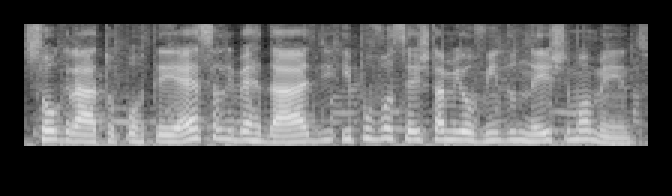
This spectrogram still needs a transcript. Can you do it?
Sou grato por ter essa liberdade e por você estar me ouvindo neste momento.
